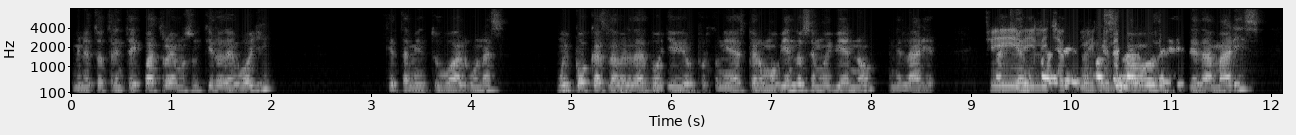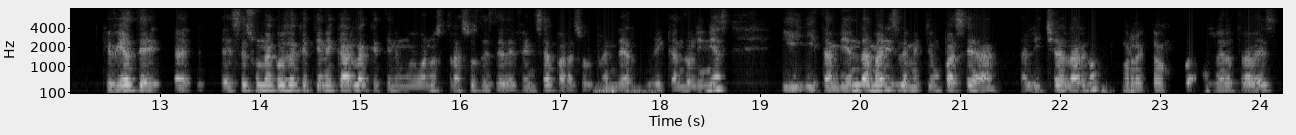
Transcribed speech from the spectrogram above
Minuto 34 vemos un tiro de Boyi, que también tuvo algunas, muy pocas, la verdad, Boyi oportunidades, pero moviéndose muy bien, ¿no? En el área. Sí, Aquí ahí Licha lo largo de, de Damaris, que fíjate, eh, esa es una cosa que tiene Carla, que tiene muy buenos trazos desde defensa para sorprender, ubicando líneas, y, también Damaris le metió un pase a, Licha largo. Correcto. Podemos ver otra vez.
